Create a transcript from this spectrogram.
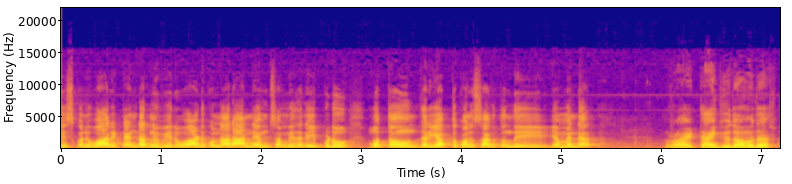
తీసుకొని వారి టెండర్ను వీరు వాడుకున్నారా అనే అంశం మీదనే ఇప్పుడు మొత్తం దర్యాప్తు కొనసాగుతుంది MNR. Right, thank you Damodar.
